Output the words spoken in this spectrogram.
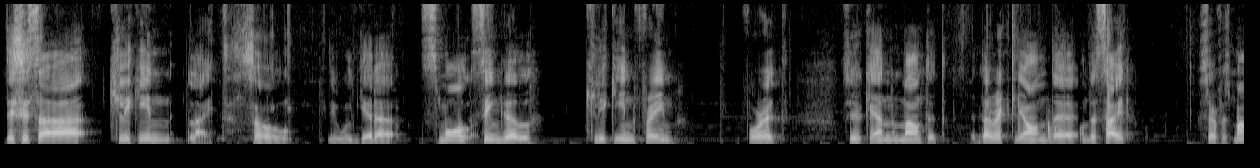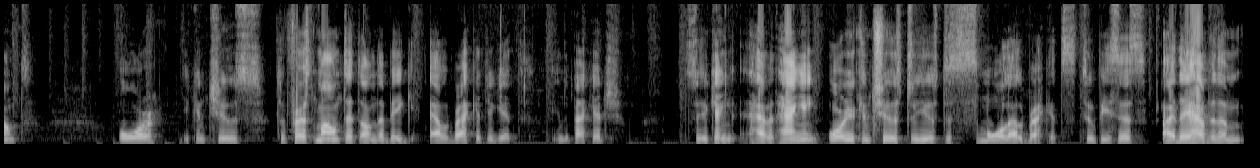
This is a click-in light, so you will get a small single click-in frame for it. So you can mount it directly on the, on the side, surface mount. Or you can choose to first mount it on the big L bracket you get in the package so you can have it hanging or you can choose to use the small L brackets two pieces. Either have them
